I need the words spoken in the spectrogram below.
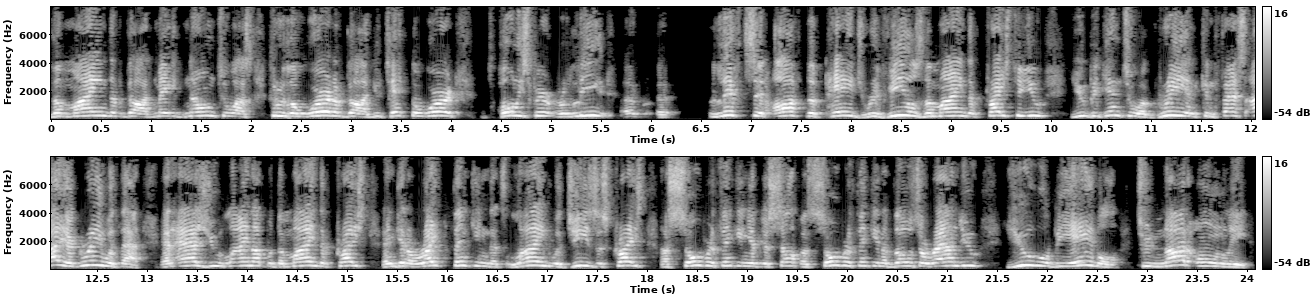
the mind of God made known to us through the Word of God. You take the Word, Holy Spirit release, uh, uh, lifts it off the page, reveals the mind of Christ to you, you begin to agree and confess, I agree with that. And as you line up with the mind of Christ and get a right thinking that's lined with Jesus Christ, a sober thinking of yourself, a sober thinking of those around you, you will be able to not only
